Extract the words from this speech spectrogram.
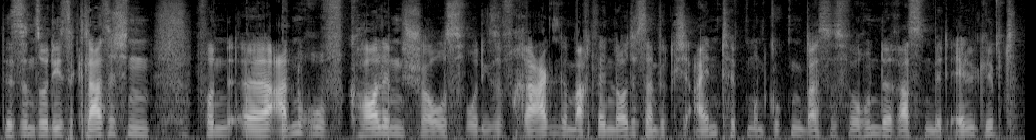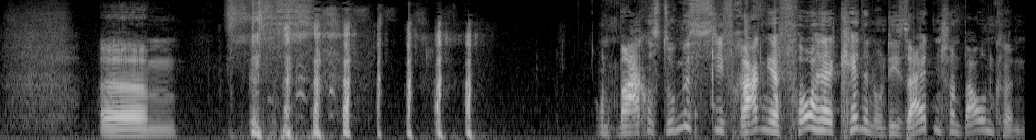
Das sind so diese klassischen von äh, Anruf-Call-In-Shows, wo diese Fragen gemacht werden, Leute es dann wirklich eintippen und gucken, was es für Hunderassen mit L gibt. Ähm, und Markus, du müsstest die Fragen ja vorher kennen und die Seiten schon bauen können.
